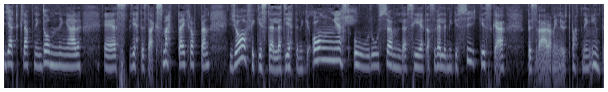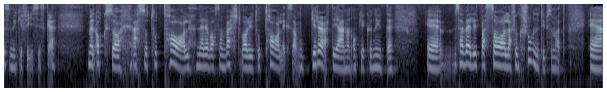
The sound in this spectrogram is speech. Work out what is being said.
hjärtklappning, domningar, eh, jättestark smärta i kroppen. Jag fick istället jättemycket ångest, oro, sömnlöshet, alltså väldigt mycket psykiska besvär av min utmattning, inte så mycket fysiska. Men också alltså total, när det var som värst var det ju total liksom gröt i hjärnan och jag kunde inte eh, så här väldigt basala funktioner, typ som att eh,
